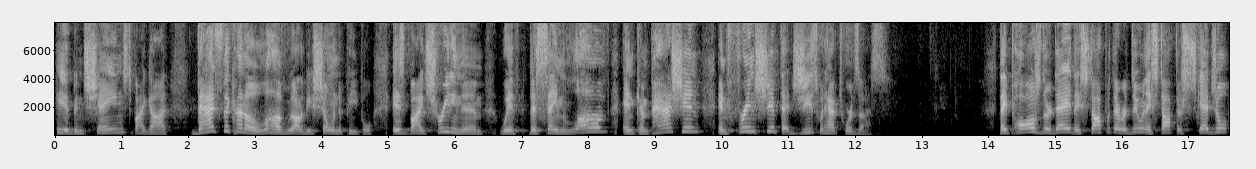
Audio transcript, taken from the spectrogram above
He had been changed by God. That's the kind of love we ought to be showing to people is by treating them with the same love and compassion and friendship that Jesus would have towards us. They paused their day, they stopped what they were doing, they stopped their schedule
